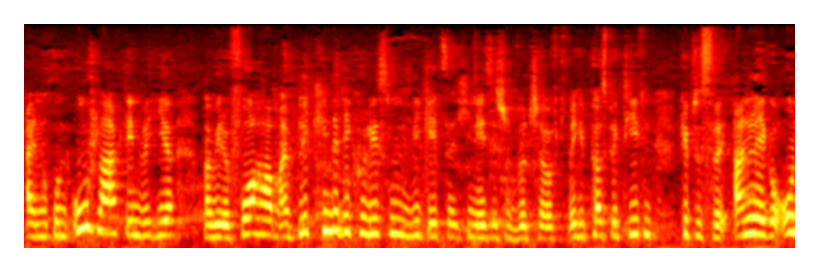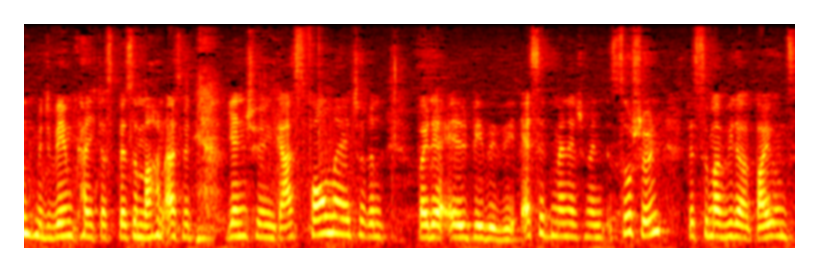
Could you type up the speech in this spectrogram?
einen Rundumschlag, den wir hier mal wieder vorhaben. Ein Blick hinter die Kulissen. Wie geht es der chinesischen Wirtschaft? Welche Perspektiven gibt es für Anleger? Und mit wem kann ich das besser machen als mit Jen Schön-Gast, Fondsmanagerin bei der LBBW Asset Management. So schön, dass du mal wieder bei uns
